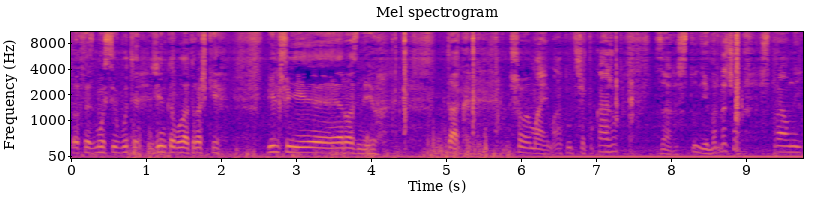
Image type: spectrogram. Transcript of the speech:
То хтось мусив бути, жінка була трошки більшої е, розмірів. Так, що ми маємо? А тут ще покажу. Зараз. Тут є бардачок справний.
